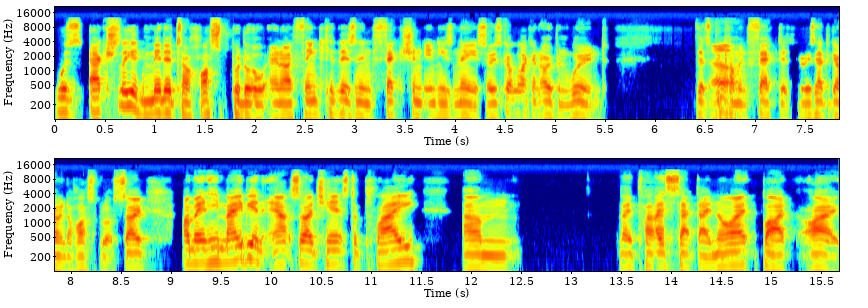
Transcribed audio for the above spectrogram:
was actually admitted to hospital, and I think there's an infection in his knee. So he's got like an open wound that's become Oh. infected. So he's had to go into hospital. So, I mean, he may be an outside chance to play. Um, they play Saturday night, but I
